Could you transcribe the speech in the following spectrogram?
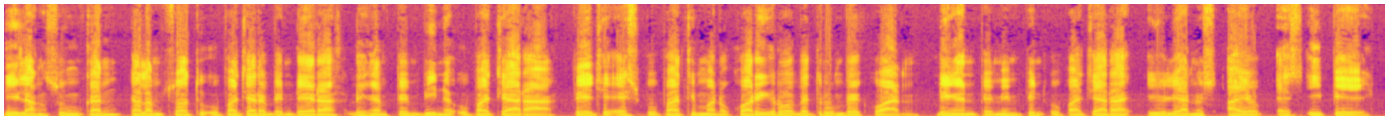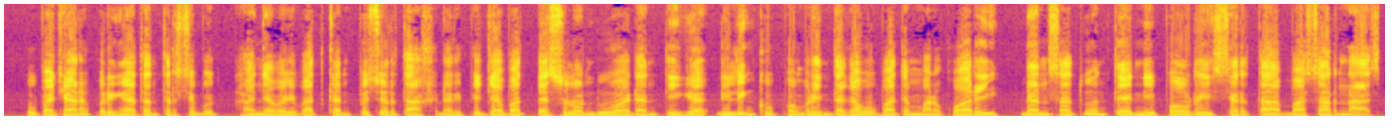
dilangsungkan dalam suatu upacara bendera dengan pembina upacara PJS Bupati Manokwari Robert Rumbekwan dengan pemimpin upacara Julianus Ayob SIP. Upacara peringatan tersebut hanya melibatkan peserta dari pejabat eselon 2 dan 3 di lingkup pemerintah Kabupaten Manokwari dan Satuan TNI Polri serta Basarnas.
